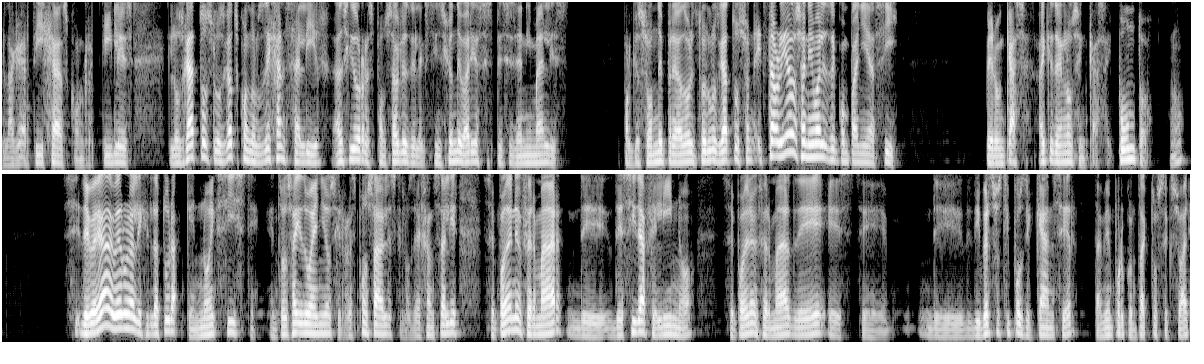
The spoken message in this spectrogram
lagartijas, con reptiles. Los gatos, los gatos cuando los dejan salir han sido responsables de la extinción de varias especies de animales, porque son depredadores. Todos los gatos son extraordinarios animales de compañía, sí, pero en casa, hay que tenerlos en casa y punto, ¿no? Debería de haber una legislatura que no existe. Entonces hay dueños irresponsables que los dejan salir. Se pueden enfermar de, de sida felino, se pueden enfermar de, este, de, diversos tipos de cáncer, también por contacto sexual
